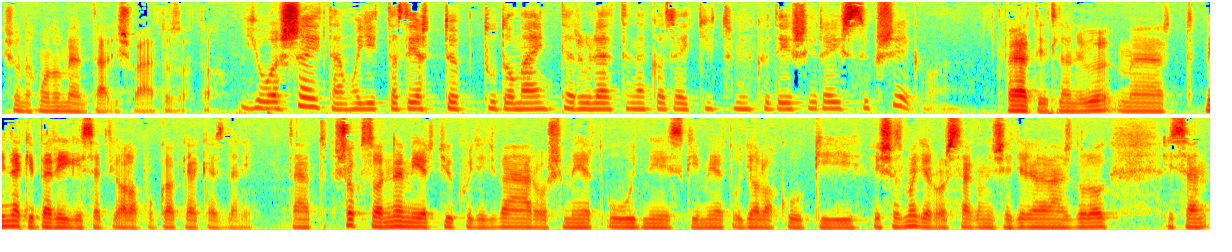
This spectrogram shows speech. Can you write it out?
és annak monumentális változata. Jól sejtem, hogy itt azért több tudományterületnek az együttműködésére is szükség van? Feltétlenül, mert mindenképpen régészeti alapokkal kell kezdeni. Tehát sokszor nem értjük, hogy egy város miért úgy néz ki, miért úgy alakul ki, és ez Magyarországon is egy releváns dolog, hiszen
